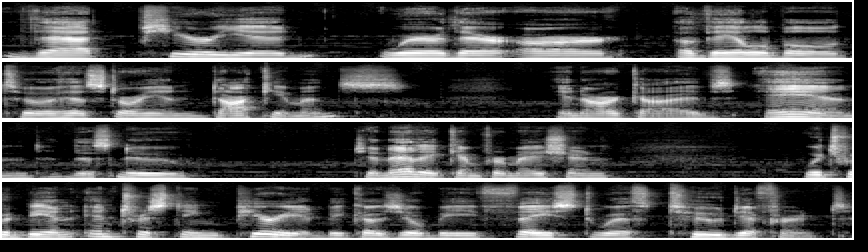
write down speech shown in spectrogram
that period where there are available to a historian documents in archives and this new genetic information, which would be an interesting period because you'll be faced with two different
